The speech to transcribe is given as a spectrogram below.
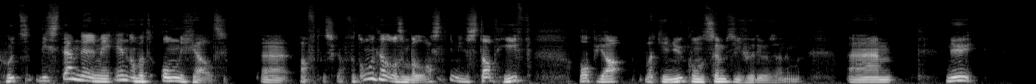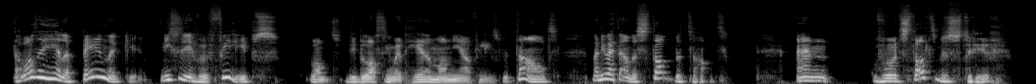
goed, die stemde ermee in om het ongeld uh, af te schaffen. Het ongeld was een belasting die de stad hief op ja, wat je nu consumptiegoederen zou noemen. Um, nu, dat was een hele pijnlijke. Niet zozeer voor Philips, want die belasting werd helemaal niet aan Philips betaald, maar die werd aan de stad betaald. En voor het stadsbestuur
